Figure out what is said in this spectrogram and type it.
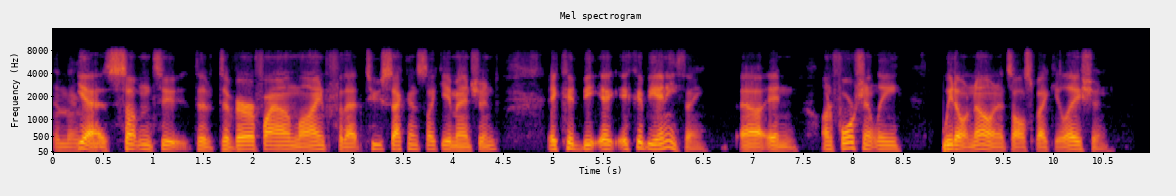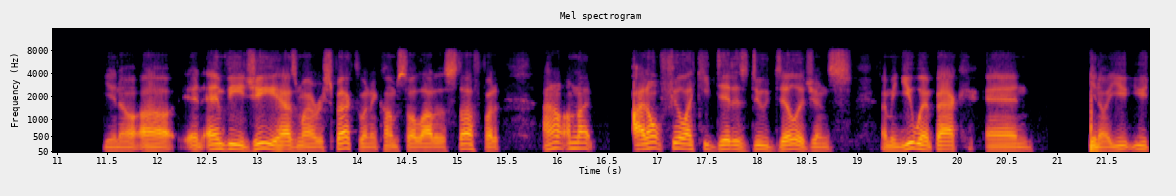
in there. Yeah, something to, to to verify online for that two seconds, like you mentioned. It could be it, it could be anything, uh, and unfortunately, we don't know, and it's all speculation. You know, uh, and MVG has my respect when it comes to a lot of the stuff, but I don't. I'm not. I don't feel like he did his due diligence. I mean, you went back and you know you you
